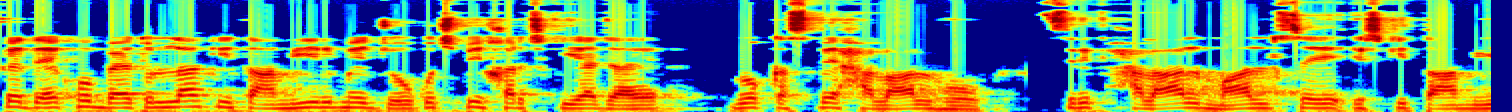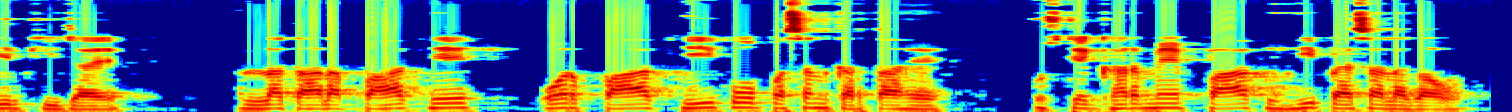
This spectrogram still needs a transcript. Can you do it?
کہ دیکھو، بیت اللہ کی تعمیر میں جو کچھ بھی خرچ کیا جائے، وہ قصب حلال ہو، صرف حلال مال سے اس کی تعمیر کی جائے۔ اللہ تعالیٰ پاک ہے اور پاک ہی کو پسند کرتا ہے۔ اس کے گھر میں پاک ہی پیسہ لگاؤ۔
